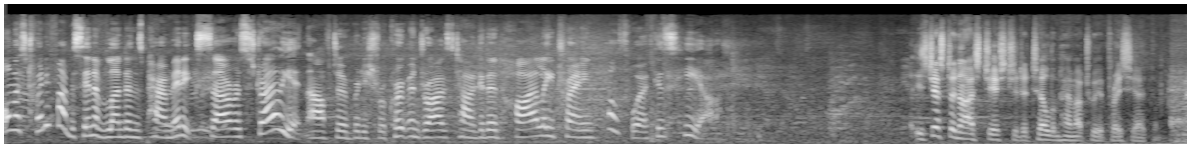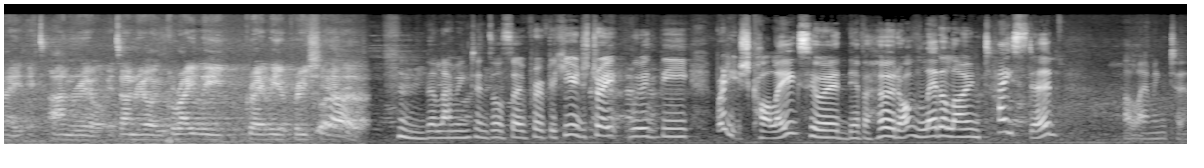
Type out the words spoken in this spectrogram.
Almost 25% of London's paramedics are Australian after British recruitment drives targeted highly trained health workers here. It's just a nice gesture to tell them how much we appreciate them. Mate, it's unreal. It's unreal and greatly, greatly appreciated. Hmm, the Lamingtons also proved a huge treat with the British colleagues who had never heard of, let alone tasted, a Lamington.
